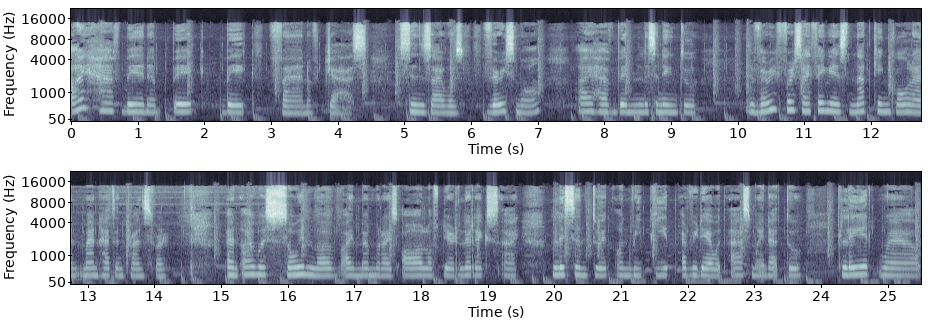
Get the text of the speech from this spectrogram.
I have been a big, big fan of jazz since I was very small. I have been listening to the very first I think is Nat King Cole and Manhattan Transfer. And I was so in love. I memorized all of their lyrics. I listened to it on repeat every day. I would ask my dad to play it while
